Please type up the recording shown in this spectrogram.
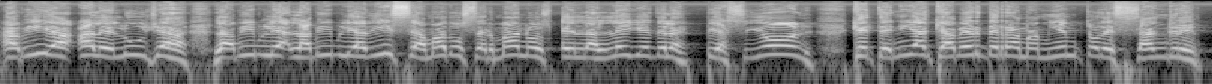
Había, aleluya, la Biblia, la Biblia dice, amados hermanos, en las leyes de la expiación, que tenía que haber derramamiento de sangre.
